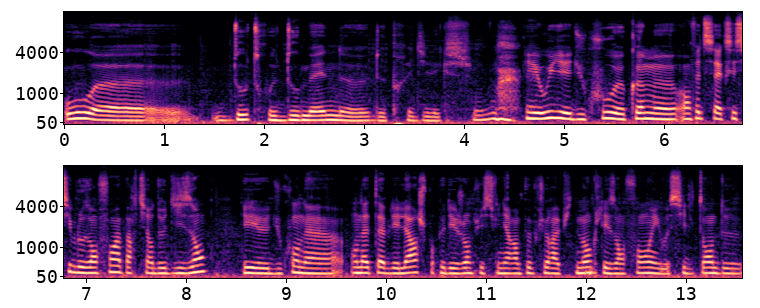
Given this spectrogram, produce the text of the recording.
ou euh, d'autres domaines euh, de prédilection. Et oui, et du coup, comme en fait c'est accessible aux enfants à partir de 10 ans, et du coup on a, on a tablé large pour que des gens puissent finir un peu plus rapidement, que les enfants aient aussi le temps de,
